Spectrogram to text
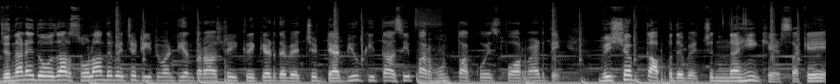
ਜਿਨ੍ਹਾਂ ਨੇ 2016 ਦੇ ਵਿੱਚ T20 ਅੰਤਰਰਾਸ਼ਟਰੀ ਕ੍ਰਿਕਟ ਦੇ ਵਿੱਚ ਡੈਬਿਊ ਕੀਤਾ ਸੀ, ਪਰ ਹੁਣ ਤੱਕ ਉਹ ਇਸ ਫਾਰਮੈਟ ਦੇ ਵਿਸ਼ਵ ਕੱਪ ਦੇ ਵਿੱਚ ਨਹੀਂ ਖੇਡ ਸਕੇ।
